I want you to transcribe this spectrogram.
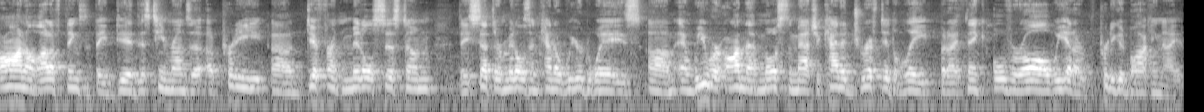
on a lot of things that they did. This team runs a, a pretty uh, different middle system. They set their middles in kind of weird ways, um, and we were on that most of the match. It kind of drifted late, but I think overall we had a pretty good blocking night.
